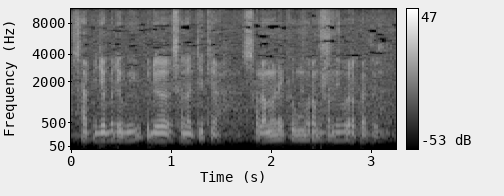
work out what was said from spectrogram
Sampai jumpa di video selanjutnya. Assalamualaikum warahmatullahi wabarakatuh.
